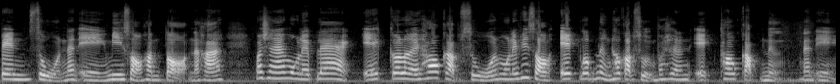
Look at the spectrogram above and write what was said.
เป็น 0 นั่นเอง มี 2คำตอบนะคะ เพราะฉะนั้นวงเล็บแรก x ก็เลยเท่ากับ 0 วงเล็บที่ 2 x ลบ1เท่ากับ 0 เพราะฉะนั้น x เท่ากับ 1 นั่นเอง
